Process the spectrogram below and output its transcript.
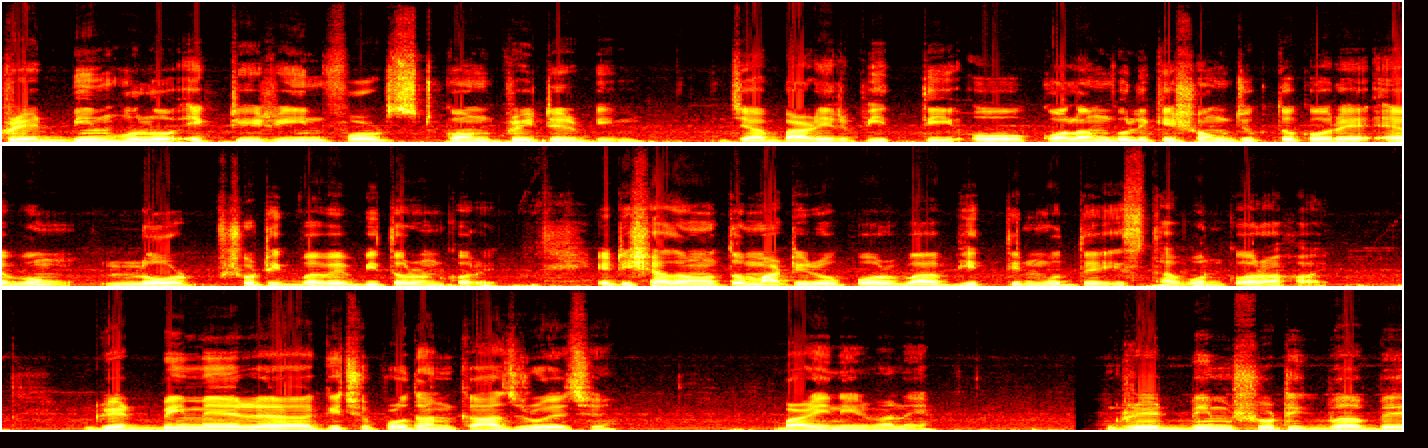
গ্রেড বিম হলো একটি রিইনফোর্সড কংক্রিটের বিম, যা বাড়ির ভিত্তি ও কলামগুলিকে সংযুক্ত করে এবং লোড সঠিকভাবে বিতরণ করে। এটি সাধারণত মাটির উপর বা ভিত্তির মধ্যে স্থাপন করা হয়। গ্রেড বিমের কিছু প্রধান কাজ রয়েছে বাড়ি নির্মাণে। গ্রেড বিম সঠিকভাবে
